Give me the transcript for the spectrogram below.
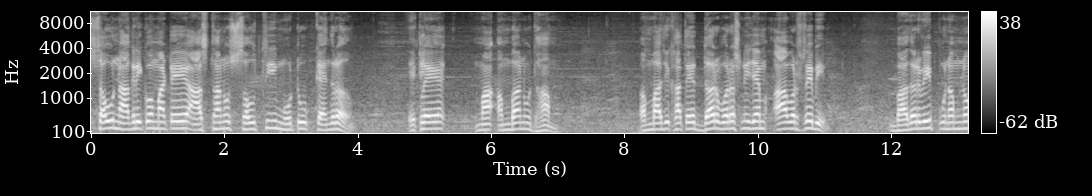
સૌ નાગરિકો માટે આસ્થાનું સૌથી મોટું કેન્દ્ર એટલે માં અંબાનું ધામ. અંબાજી ખાતે દર વર્ષની જેમ આ વર્ષે બી ભાદરવી પૂનમનો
